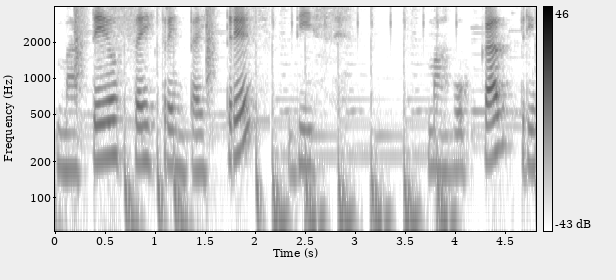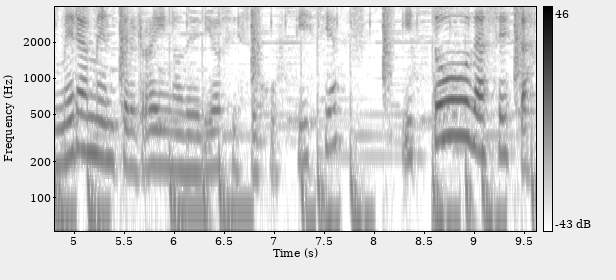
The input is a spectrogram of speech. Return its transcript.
Mateo 6:33 dice, mas buscad primeramente el reino de Dios y su justicia, y todas estas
